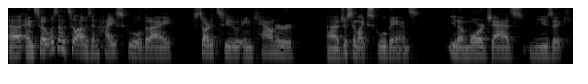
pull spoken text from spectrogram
Uh, and so it wasn't until I was in high school that I started to encounter, uh, just in like school bands, you know, more jazz music.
